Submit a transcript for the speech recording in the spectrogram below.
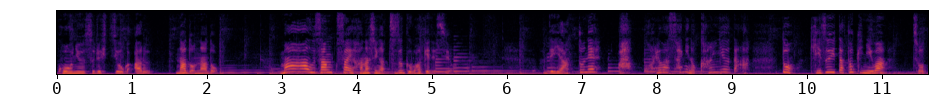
購入する必要があるなどなどまあうさんくさい話が続くわけですよ。でやっとねれは詐欺の勧誘だ。と気づいた時にはちょっ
